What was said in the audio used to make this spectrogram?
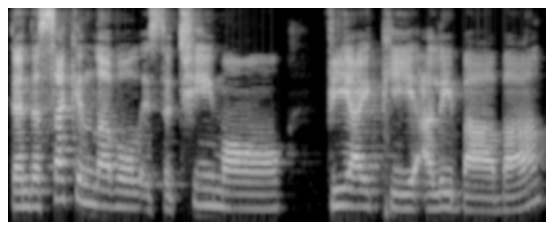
then the second level is the Tmall, VIP, Alibaba,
